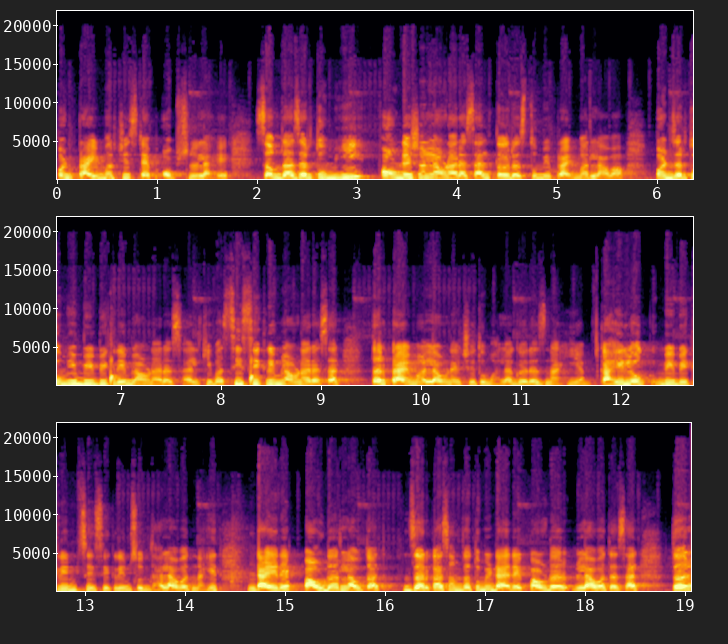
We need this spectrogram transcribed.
पण प्रायमरची स्टेप ऑप्शनल आहे. समजा जर तुम्ही फाउंडेशन लावणार असाल तरच तुम्ही प्रायमर लावा. पण जर तुम्ही बीबी क्रीम लावणार असाल किंवा सी सी क्रीम लावणार असाल तर प्रायमर लावण्याची तुम्हाला गरज नाही आहे काही लोक बीबी क्रीम सी सी क्रीमसुद्धा लावत नाहीत. डायरेक्ट पावडर लावतात. जर का समजा तुम्ही डायरेक्ट पावडर लावत असाल तर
